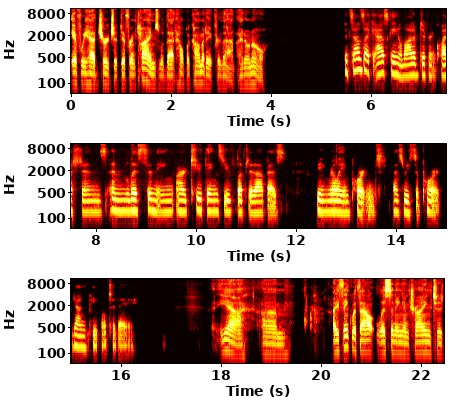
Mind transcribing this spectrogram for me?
if we had church at different times, would that help accommodate for that? I don't know. It sounds like asking a lot of different questions and listening are two things you've lifted up as being really important as we support young people today. Yeah. Um, I think without listening and trying to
